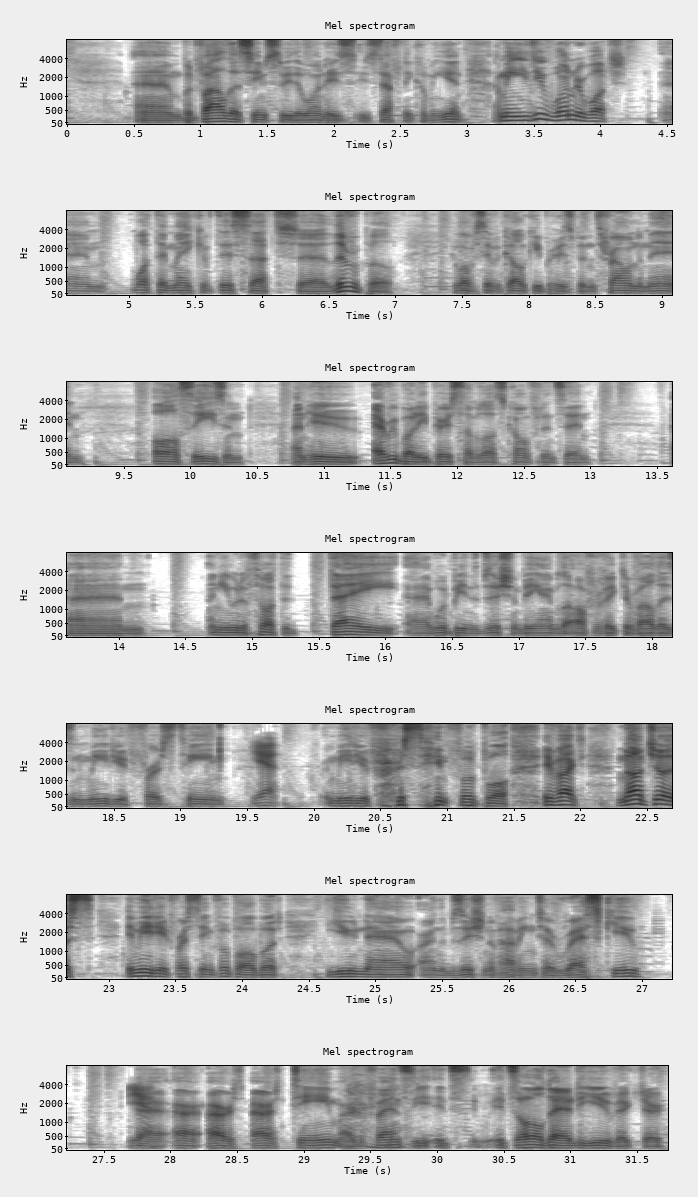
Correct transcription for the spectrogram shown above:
Um, but Valdés seems to be the one who's, who's definitely coming in. I mean, you do wonder what um, what they make of this at uh, Liverpool, who obviously have a goalkeeper who's been throwing them in all season and who everybody appears to have lost confidence in. Um, and you would have thought that they uh, would be in the position of being able to offer Victor Valdés an immediate first team Yeah. immediate first team football. In fact, not just immediate first team football, but you now are in the position of having to rescue Yeah. uh, our, our our team, our defense. it's it's all down to you, Victor.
